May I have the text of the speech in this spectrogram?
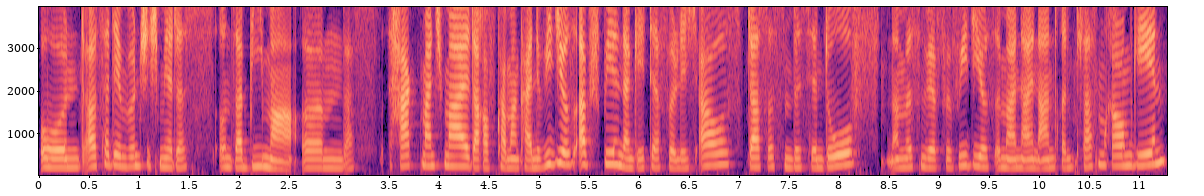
Und außerdem wünsche ich mir, dass unser Beamer, ähm, das hakt manchmal, darauf kann man keine Videos abspielen, dann geht der völlig aus. Das ist ein bisschen doof. Dann müssen wir für Videos immer in einen anderen Klassenraum gehen.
